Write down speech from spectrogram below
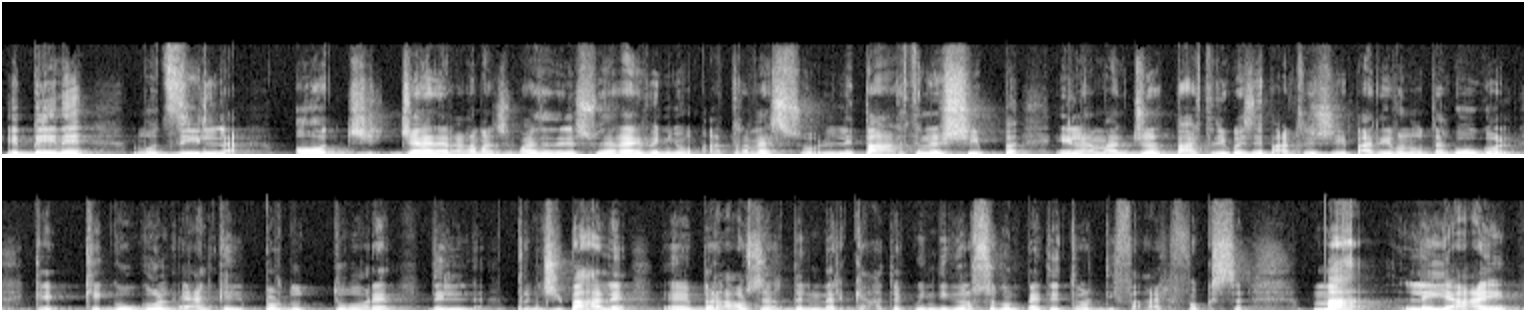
Ebbene, Mozilla oggi genera la maggior parte delle sue revenue attraverso le partnership e la maggior parte di queste partnership arrivano da Google, che, che Google è anche il produttore del principale eh, browser del mercato e quindi grosso competitor di Firefox. Ma l'AI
